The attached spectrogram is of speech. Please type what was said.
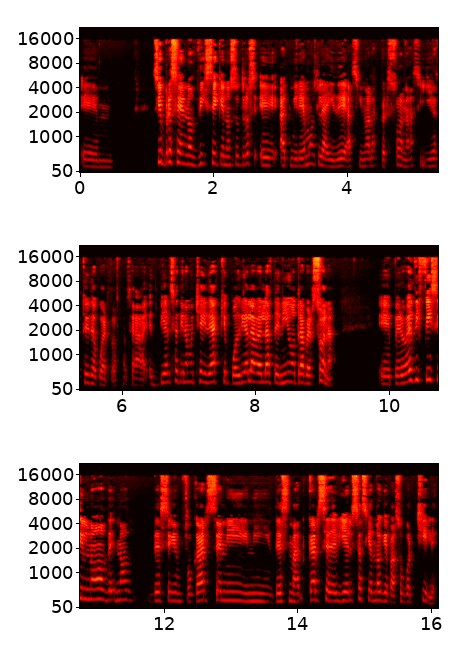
Eh, siempre se nos dice que nosotros eh, admiremos la idea, sino a las personas, y yo estoy de acuerdo. O sea, Bielsa tiene muchas ideas que podría haberlas tenido otra persona, eh, pero es difícil no, no desenfocarse ni, ni desmarcarse de Bielsa siendo que pasó por Chile.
